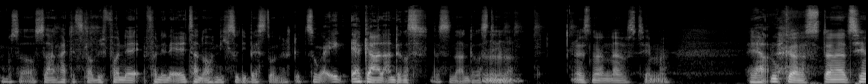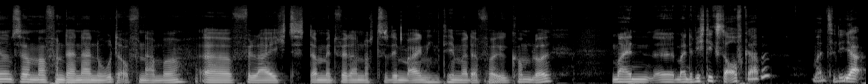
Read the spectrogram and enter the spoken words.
muss man auch sagen, hat jetzt glaube ich von der von den Eltern auch nicht so die beste Unterstützung. E egal, anderes, das ist ein anderes Thema. Mhm. Das ist ein anderes Thema. Ja. Lukas, dann erzähl uns doch mal von deiner Notaufnahme, äh, vielleicht, damit wir dann noch zu dem eigentlichen Thema der Folge kommen, lol. Mein, äh, meine wichtigste Aufgabe? Meinst du die? Ja,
